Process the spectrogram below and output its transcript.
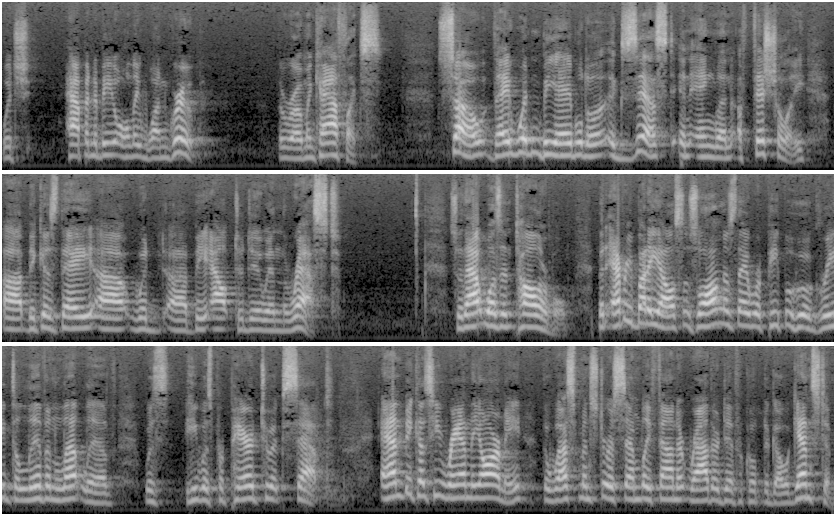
which happened to be only one group the Roman Catholics. So they wouldn't be able to exist in England officially uh, because they uh, would uh, be out to do in the rest. So that wasn't tolerable. But everybody else, as long as they were people who agreed to live and let live, was, he was prepared to accept. And because he ran the army, the Westminster Assembly found it rather difficult to go against him.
